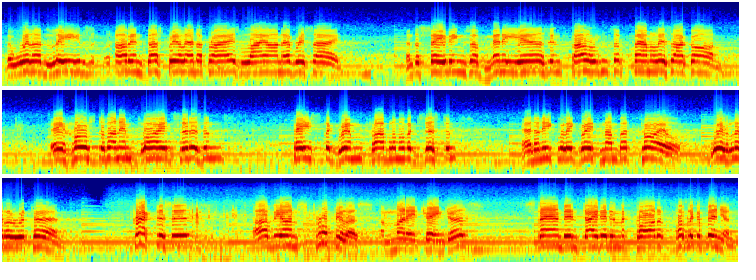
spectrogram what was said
The withered leaves of industrial enterprise lie on every side, and the savings of many years in thousands of families are gone. A host of unemployed citizens face the grim problem of existence, and an equally great number toil with little return. Practices of the unscrupulous money changers stand indicted in the court of public opinion.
